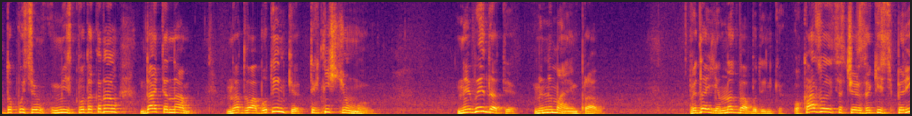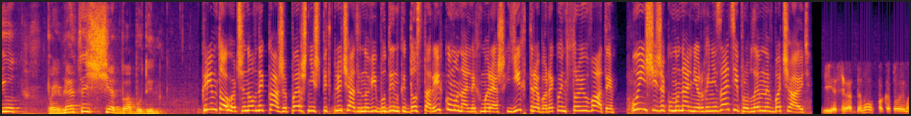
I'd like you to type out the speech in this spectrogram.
допустимо, міськводоканал, дайте нам на два будинки технічні умови. Не видати ми не маємо права. Видаємо на два будинки. Оказується, через якийсь період появляється ще два будинки. Крім того, чиновник каже, перш ніж підключати нові будинки до старих комунальних мереж, їх треба реконструювати. У іншій же комунальній організації проблем не вбачають. Есть ряд домов, по которым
